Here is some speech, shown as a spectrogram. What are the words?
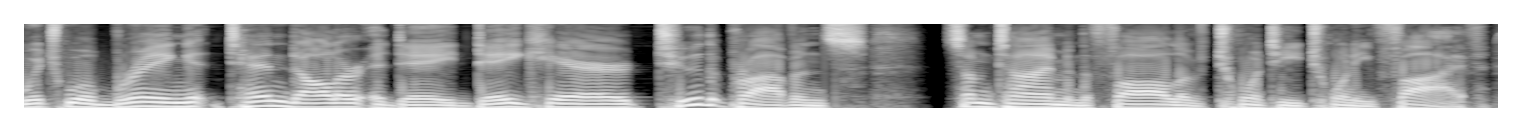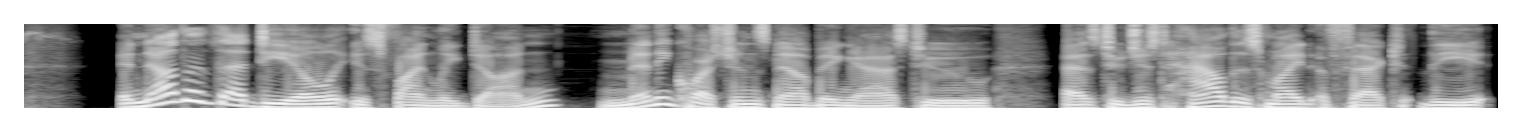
which will bring $10 a day daycare to the province sometime in the fall of 2025. And now that that deal is finally done, many questions now being asked to as to just how this might affect the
